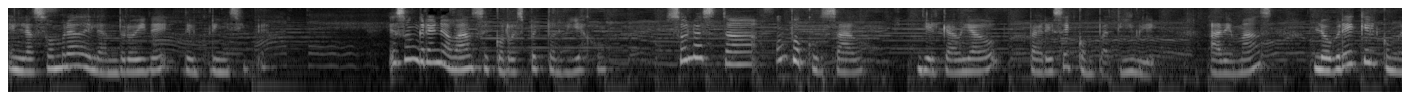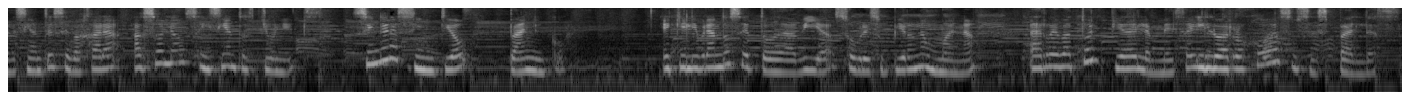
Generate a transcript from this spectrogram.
en la sombra del androide del príncipe. Es un gran avance con respecto al viejo, Solo está un poco usado y el cableado parece compatible. Además, logré que el comerciante se bajara a solo 600 units. Cinder sintió pánico. Equilibrándose todavía sobre su pierna humana, arrebató el pie de la mesa y lo arrojó a sus espaldas.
